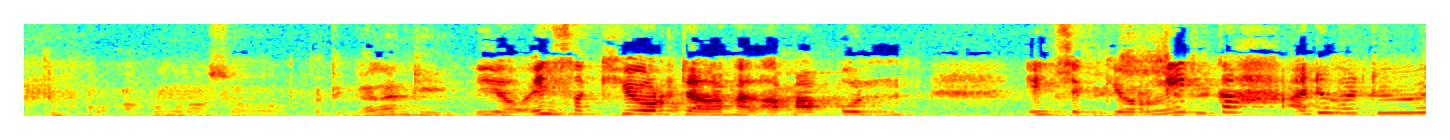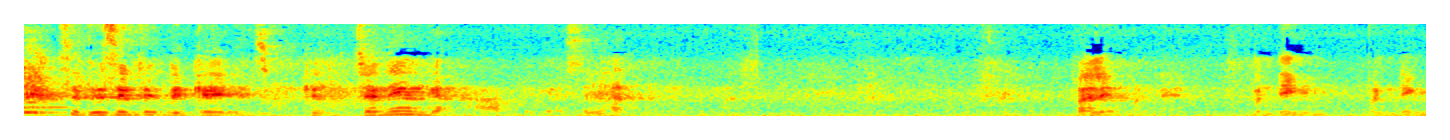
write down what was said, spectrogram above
aduh kok aku ngerasa ketinggalan ki. Iya insecure dalam hal apa pun. Insecure nikah aduh aduh situ-situ digawe insecure. Jane enggak apa enggak sehat. Balik meneh. Mending mending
